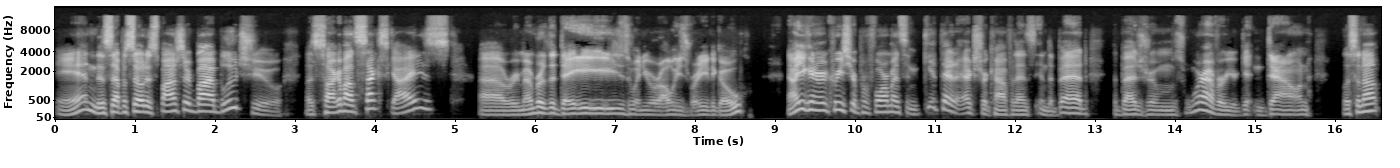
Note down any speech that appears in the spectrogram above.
And this episode is sponsored by Blue Chew. Let's talk about sex, guys. Uh, remember the days when you were always ready to go? Now you can increase your performance and get that extra confidence in the bed, the bedrooms, wherever you're getting down. Listen up,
